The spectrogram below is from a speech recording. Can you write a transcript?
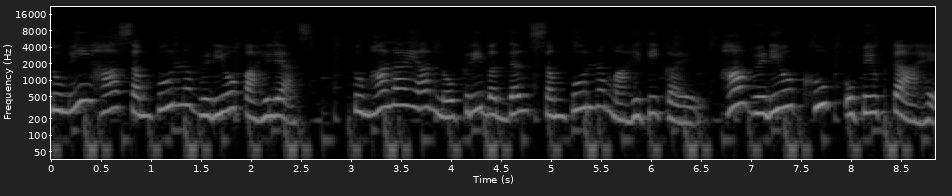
तुम्ही हा संपूर्ण व्हिडिओ पाहिल्यास तुम्हाला या नोकरीबद्दल संपूर्ण माहिती कळेल. हा व्हिडिओ खूप उपयुक्त आहे.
